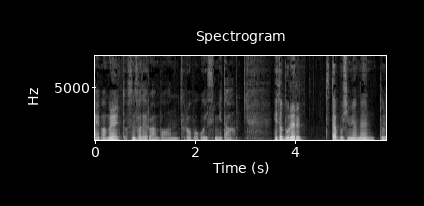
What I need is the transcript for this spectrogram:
앨범을 또 순서대로 한번 들어보고 있습니다. 또 노래를 듣다 보시면은 또,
